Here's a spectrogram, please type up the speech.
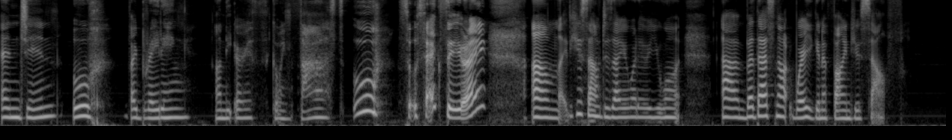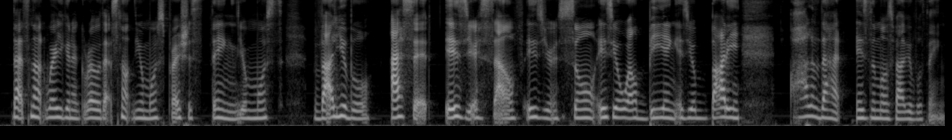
engine? Ooh, vibrating on the earth, going fast. Ooh, so sexy, right? Um, let yourself desire whatever you want. Um, but that's not where you're gonna find yourself. That's not where you're gonna grow. That's not your most precious thing. Your most valuable asset is yourself, is your soul, is your well being, is your body. All of that is the most valuable thing.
